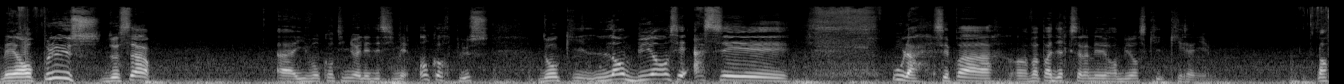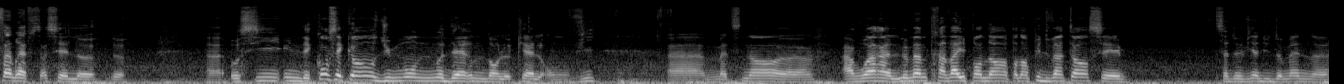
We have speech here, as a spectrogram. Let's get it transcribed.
mais en plus de ça, euh, ils vont continuer à les décimer encore plus. Donc l'ambiance est assez... Oula, c'est pas... On va pas dire que c'est la meilleure ambiance qui, règne. Enfin bref, ça c'est le, euh, aussi une des conséquences du monde moderne dans lequel on vit. Euh, maintenant, avoir le même travail pendant, pendant plus de 20 ans, c'est ça devient du domaine euh,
